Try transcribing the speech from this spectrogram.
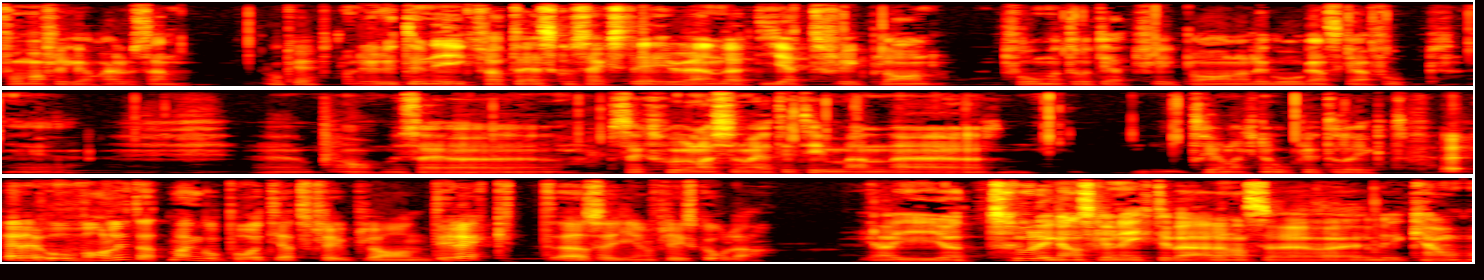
får man flyga själv sen. Okej. Och det är lite unikt för att SK60 är ju ändå ett jetflygplan. Tvåmotorigt jetflygplan och det går ganska fort. Eh, eh, Ja, vi säger 600-700 kilometer i timmen. Eh, 300 knop lite drygt. Är- det ovanligt att man går på ett jetflygplan direkt, alltså i en flygskola? Ja, jag tror det är ganska unikt i världen. Alltså, det, kan,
